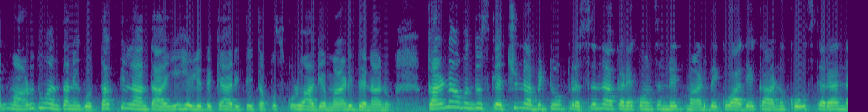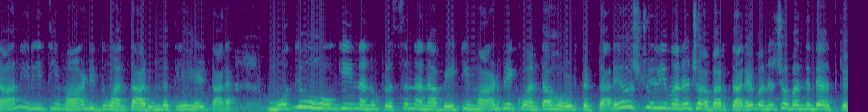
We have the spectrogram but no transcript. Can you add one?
ಏನು ಮಾಡೋದು ಅಂತಾನೆ ಗೊತ್ತಾಗ್ತಿಲ್ಲ ಅಂತ ಆಯಿ ಹೇಳಿದ್ದಕ್ಕೆ ಆ ರೀತಿ ತಪ್ಪಿಸ್ಕೊಳ್ಳೋ ಹಾಗೆ ಮಾಡಿದ್ದೆ ನಾನು. ಕಾರಣ ಒಂದು ಸ್ಕೆಚ್ಚನ್ನು ಬಿಟ್ಟು ಪ್ರಸನ್ನ ಕಡೆ ಕಾನ್ಸಂಟ್ರೇಟ್ ಮಾಡಬೇಕು. ಅದೇ ಕಾರಣಕ್ಕೋಸ್ಕರ ನಾನು ಈ ರೀತಿ ಮಾಡಿದ್ದು ಅಂತ ಅರುಂಧತಿ ಹೇಳ್ತಾರೆ. ಮೊದಲು ಹೋಗಿ ನಾನು ಪ್ರಸನ್ನನ ಭೇಟಿ ಮಾಡಬೇಕು ಅಂತ ಹೊರಡ್ತಿರ್ತಾರೆ ಅಷ್ಟರಲ್ಲಿ ವನಜ ಬರ್ತಾರೆ. ವನಜ ಬಂದಿದ್ದೆ ಅದಕ್ಕೆ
